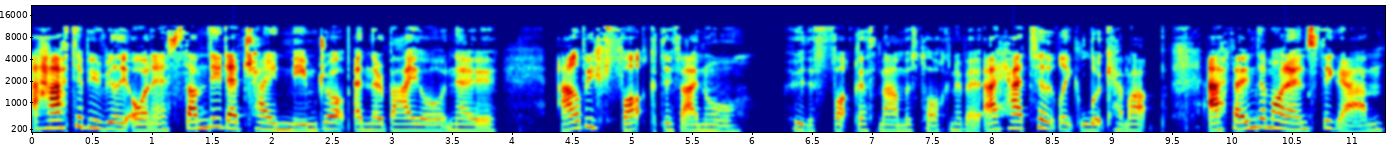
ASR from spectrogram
I have to be really honest. Somebody did try and name drop in their bio. Now, I'll be fucked if I know who the fuck this man was talking about. I had to like look him up. I found him on Instagram.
